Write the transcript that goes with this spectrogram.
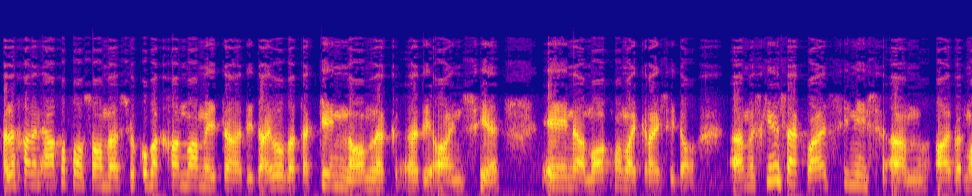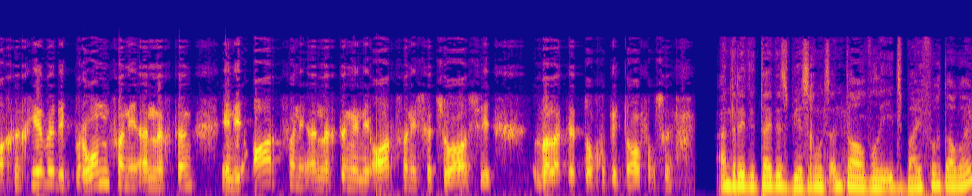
hulle gaan in elk geval saamwerk. So kom ek gaan maar met uh, die duiwel wat ek ken, naamlik uh, die ANC en uh, maak maar my kruisie daar. Uh miskien is ek baie sinies, um iwer maar gegee die bron van die inligting en die aard van die inligting en die aard van die situasie, wil ek dit tog op die tafel sit. Andre, die tyd is besig om ons in te haal. Wil jy iets byvoeg daarbey?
